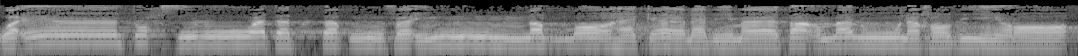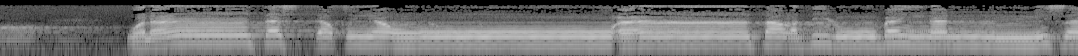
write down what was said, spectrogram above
وَإِن تُحْسِنُوا وَتَتَّقُوا فَإِنَّ اللَّهَ كَانَ بِمَا تَعْمَلُونَ خَبِيرًا وَلَن تَسْتَطِيعُوا أَن تَعْدِلُوا بَيْنَ النِّسَاءِ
